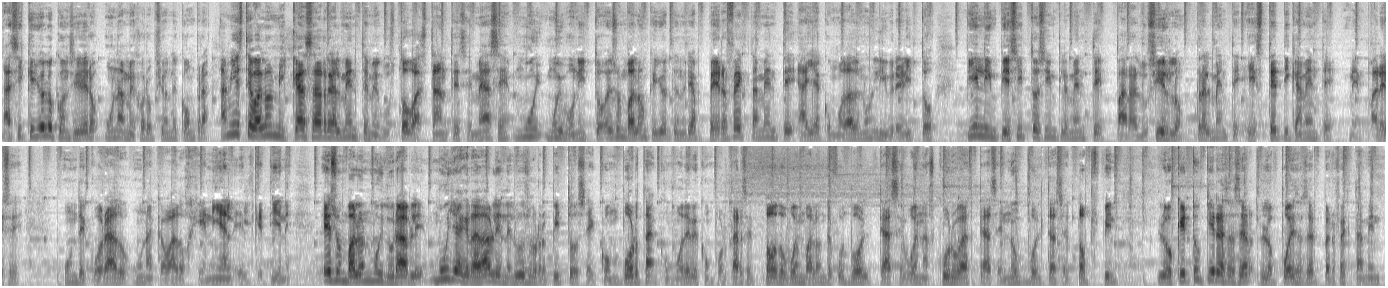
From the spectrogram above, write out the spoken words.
así que yo lo considero una mejor opción de compra. A mí este balón mi casa realmente me gustó bastante, se me hace muy muy bonito, es un balón que yo tendría perfectamente ahí acomodado en un librerito, bien limpiecito simplemente para lucirlo, realmente estéticamente me parece un decorado, un acabado genial el que tiene. Es un balón muy durable, muy agradable en el uso, repito, se comporta como debe comportarse todo buen balón de fútbol, te hace buenas curvas, te hace nukeball, te hace topspin, lo que tú quieras hacer lo puedes hacer perfectamente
